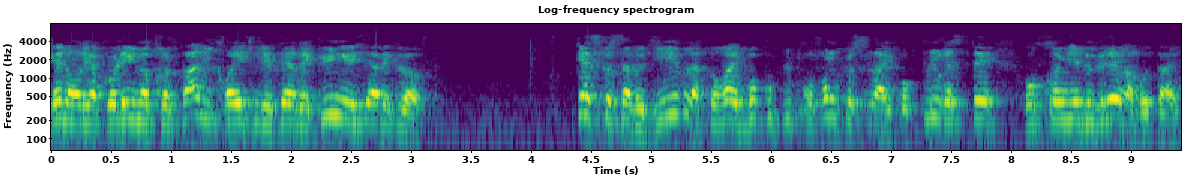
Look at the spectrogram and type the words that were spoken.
Et on lui a collé une autre femme, il croyait qu'il était avec une, il était avec l'autre. Qu'est-ce que ça veut dire? La Torah est beaucoup plus profonde que cela. Il ne faut plus rester au premier degré, Rabotai.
